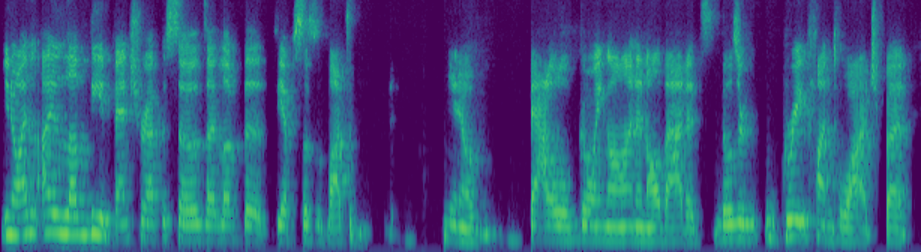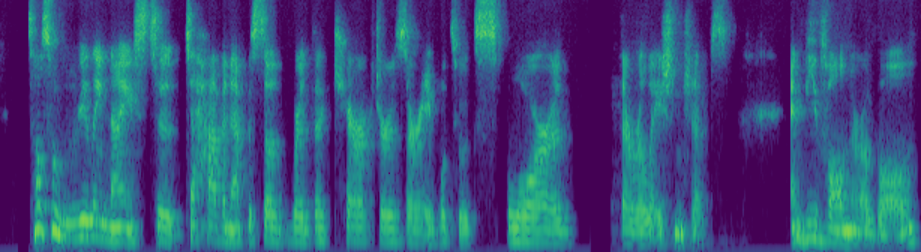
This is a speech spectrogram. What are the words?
you know, I, I love the adventure episodes. I love the, the episodes with lots of, you know, battle going on and all that. It's those are great fun to watch, but it's also really nice to to have an episode where the characters are able to explore their relationships and be vulnerable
